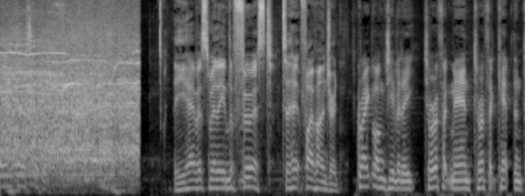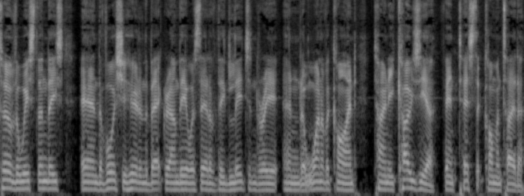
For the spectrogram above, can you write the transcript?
in Test cricket. There you have it, Smithy, the first to hit 500. Great longevity, terrific man, terrific captain too of the West Indies, and the voice you heard in the background there was that of the legendary and one of a kind Tony Cozier, fantastic commentator.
